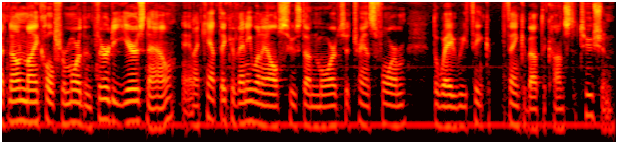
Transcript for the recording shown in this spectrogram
I've known Michael for more than 30 years now, and I can't think of anyone else who's done more to transform the way we think, think about the Constitution.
